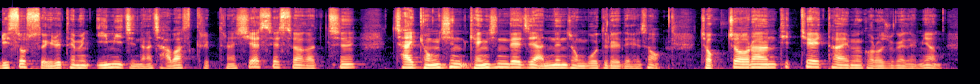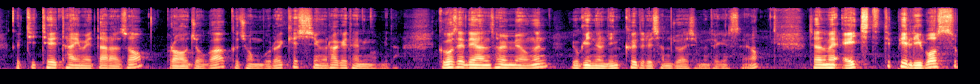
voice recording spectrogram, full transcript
resource, 이를테면 이미지나 JavaScript나 CSS와 같은 잘 경신, 갱신되지 않는 정보들에 대해서 적절한 TTL 타임을 걸어주게 되면 그 TTL 타임에 따라서 브라우저가 그 정보를 caching을 하게 되는 겁니다. 그것에 대한 설명은 여기 있는 링크들을 참조하시면 되겠어요. 자, 그다음에 HTTP reverse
